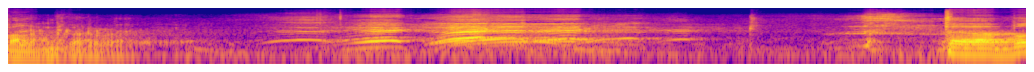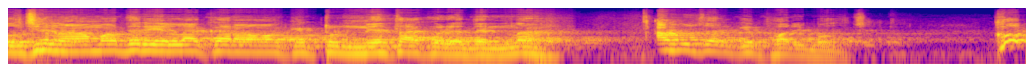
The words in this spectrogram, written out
পালন করবে? তো বলছেন আমাদের এলাকার আমাকে একটু নেতা করে দেন না? আবুজারকে ফরি বলছেন খুব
